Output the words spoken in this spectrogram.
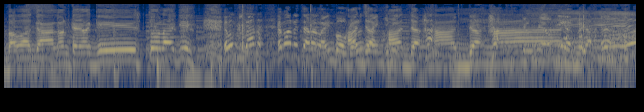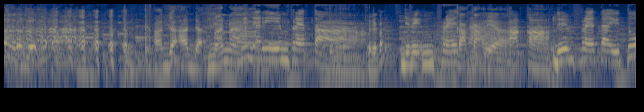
Bawa galon kayak gitu lagi. Emang gimana? Emang ada cara lain bawa galon Ada, selain gini? ada, ada, Kayak Melsi nggak gue? ada, ada. Gimana? Ini dari Impreta. Dari apa? Dari Impreta. Kakak ya? Kakak. Dari Impreta itu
